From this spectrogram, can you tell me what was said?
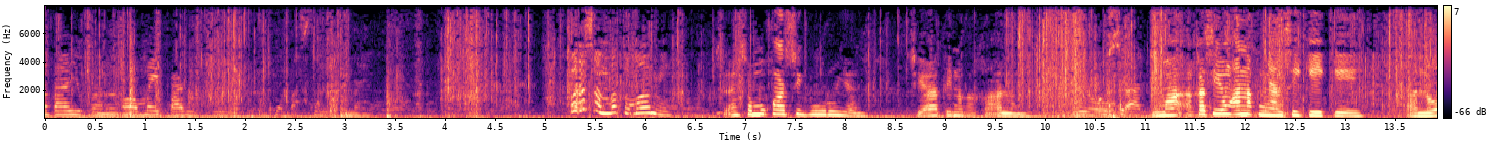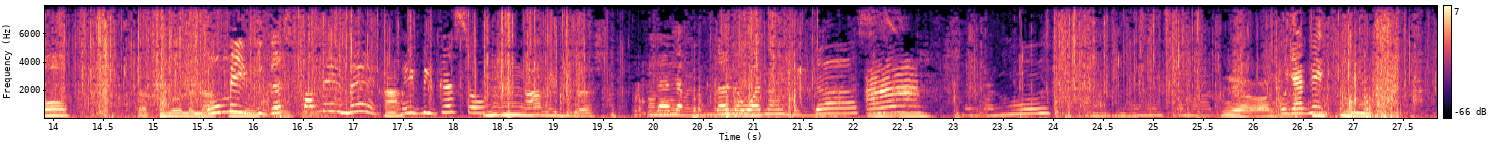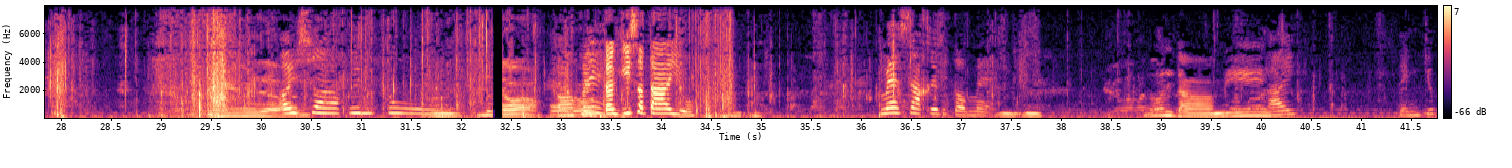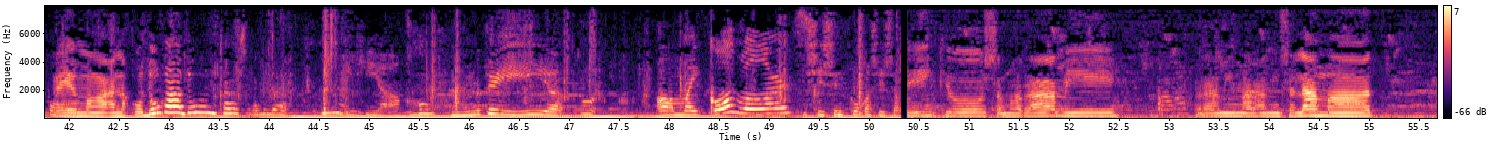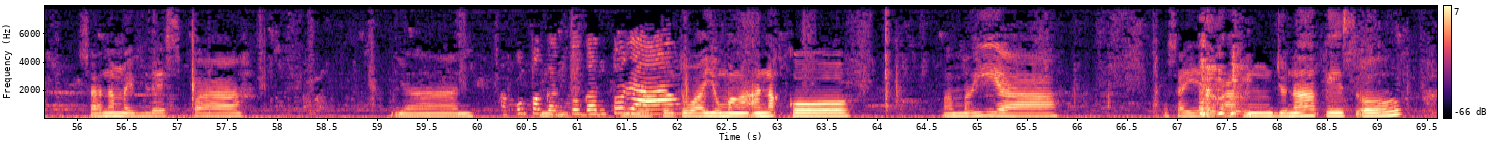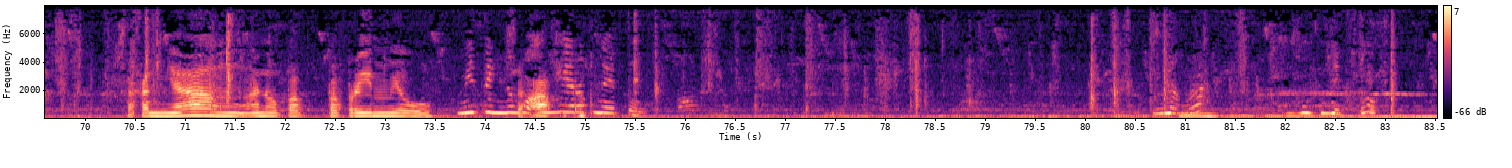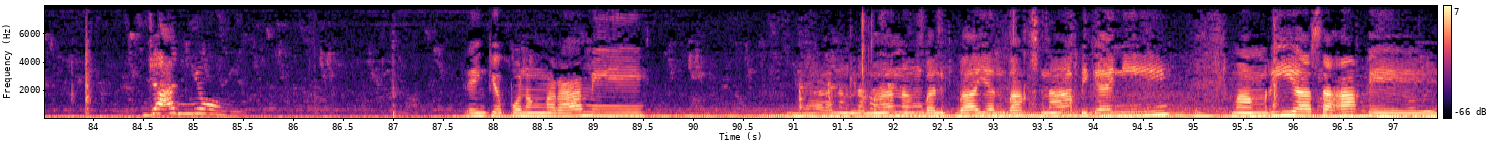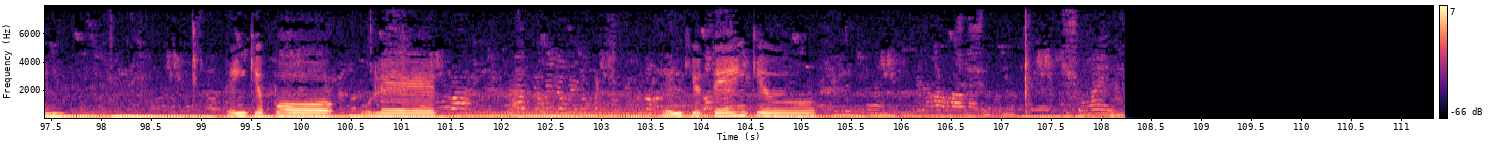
na tayo para. Oh, may pan. Labas na. Para saan ba to, mami? Sa, sa mukha siguro yan. Si ate nakakaalam. O si ate. Ma, kasi yung anak niyan, si Kiki. Ano? Tatlo lalaki. Oh, may bigas pa, bebe. Ha? May bigas, oh. Mm nga, may bigas. Dala, dalawa ng bigas. Ah. May ano. Ayun sa umaga. Yan. Kuya Nick. Mm. Ay, sa akin to. Mm. Okay. Tag-isa tayo. Me, sa akin to, me. Mm-mm. Doon, dami. Hi. Thank you po. Ay, yung mga anak ko, doon ka, doon ka, sa kabila. Ay, nahihiya ako. Hmm, ito iiyak. Oh, my colors. Isisin ko kasi sa thank you sa marami. Maraming maraming salamat. Sana may bless pa. Yan. Ako pa ganto-ganto lang. tuntua yung mga anak ko. Ma'am Maria. Masaya ang aking Junakis, oh. Sa kanyang, ano, pa, pa-premyo. Meeting na mo, ang hirap nito. Wala nga. Ito. Diyan yun. Thank you po ng marami. Yan ang laman ng balikbayan box na bigay ni Ma'am Ria sa akin. Thank you po ulit. Thank you, thank you.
